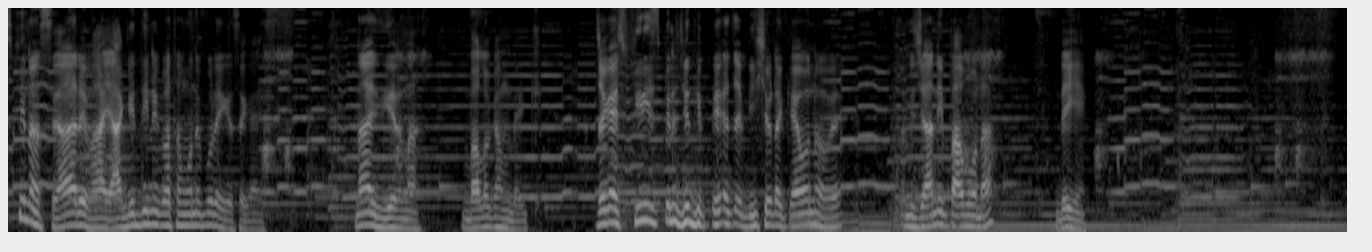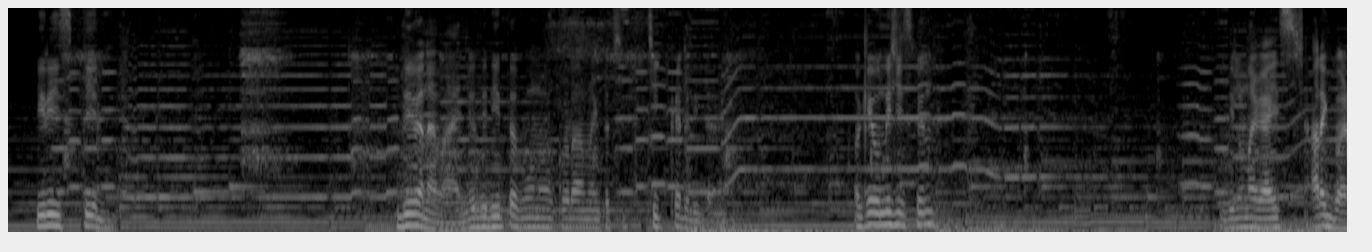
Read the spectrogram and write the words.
স্পিন আছে। আরে ভাই, আগের দিনের কথা মনে পড়ে গেছে গাইস নাইস গিয়ার না। ভালো কাম ব্যাক আচ্ছা গাইস ফ্রি স্পিনে যদি পেয়ে যায় বিষয়টা কেমন হবে? আমি জানি, পাবো না। দেখি। ফ্রি স্পিন দিবে না ভাই। যদি দিত, কোনো করে আমি একটা চিক কেটে দিতাম ওকে উনিশ স্পিন দিল না গাইস আরেকবার।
